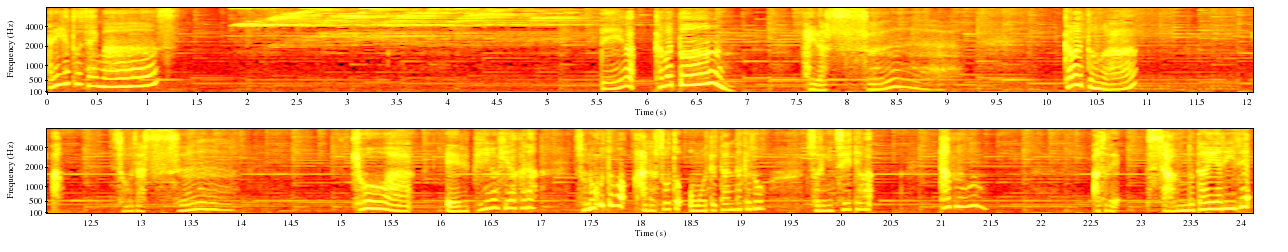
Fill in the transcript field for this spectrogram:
ありがとうございます。では、カマトン。はいらっす。カマトンは？あ、そうだっす。今日は LP の日だから、そのことも話そうと思ってたんだけど、それについては、多分、後でサウンドダイアリーで、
